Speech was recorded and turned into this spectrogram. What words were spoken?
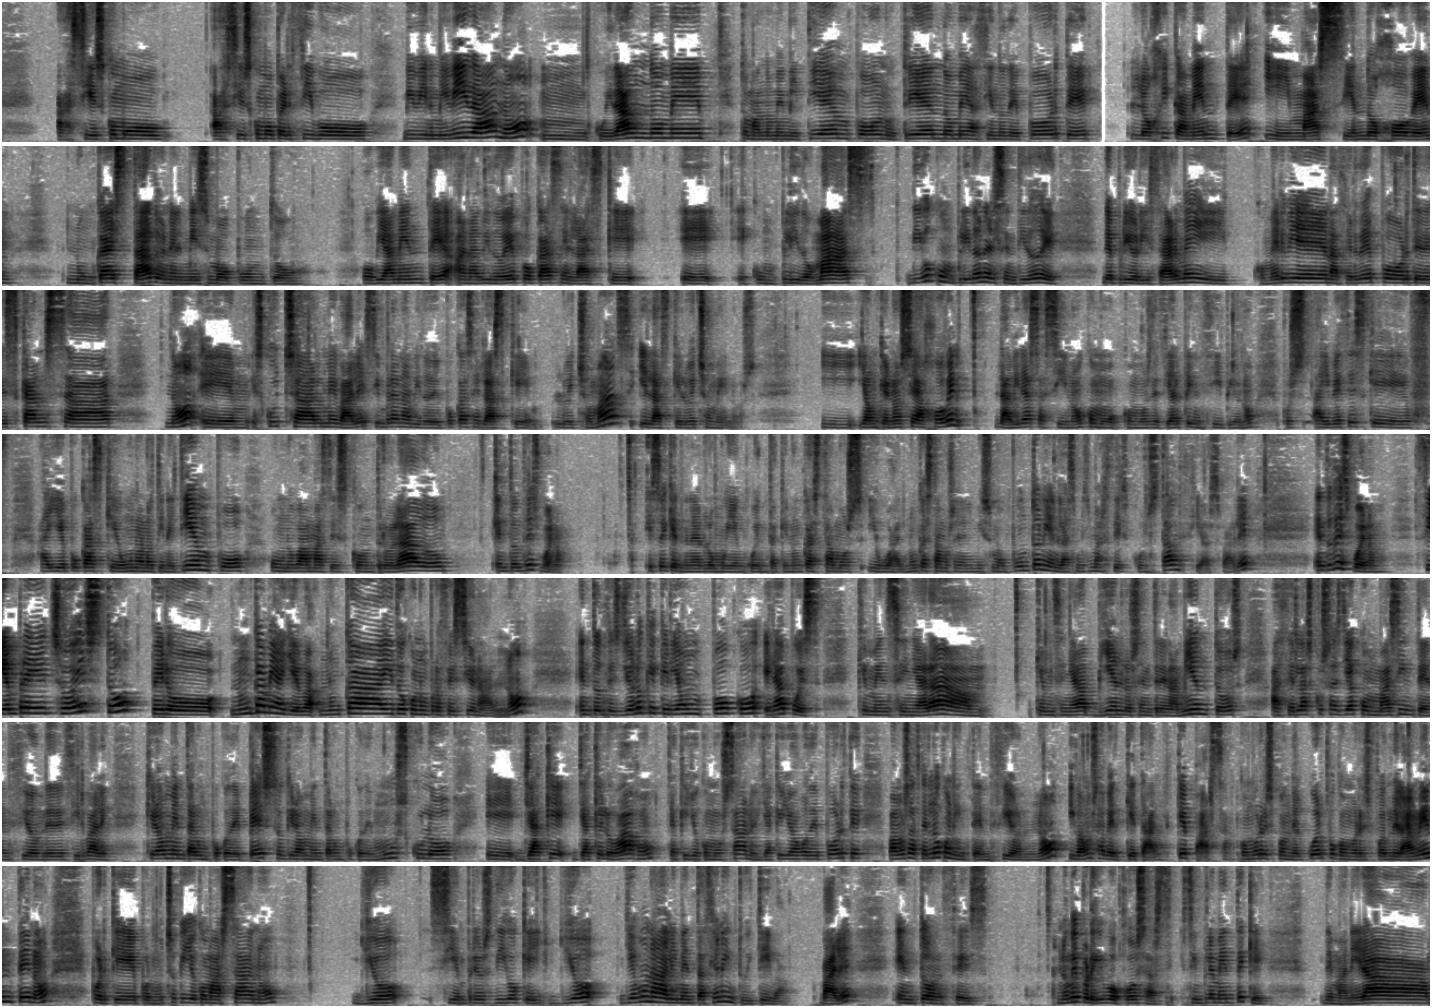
así es como, así es como percibo vivir mi vida, ¿no? Mm, cuidándome, tomándome mi tiempo, nutriéndome, haciendo deporte. Lógicamente, y más siendo joven, nunca he estado en el mismo punto. Obviamente han habido épocas en las que he, cumplido más. Digo cumplido en el sentido de, de priorizarme y comer bien, hacer deporte, descansar, ¿no? Em, escucharme, ¿vale? Siempre han habido épocas en las que lo he hecho más y en las que lo he hecho menos. Y, aunque no sea joven, la vida es así, ¿no? Como, como os decía al principio, ¿no? Pues hay veces que hay épocas que uno no tiene tiempo o uno va más descontrolado. Entonces, bueno, eso hay que tenerlo muy en cuenta, que nunca estamos igual, nunca estamos en el mismo punto ni en las mismas circunstancias, ¿vale? Entonces, bueno, siempre he hecho esto, pero nunca me ha llevado, nunca he ido con un profesional, ¿no? Entonces, yo lo que quería un poco era pues que me enseñara que me enseñara bien los entrenamientos, hacer las cosas ya con más intención, de decir, vale, quiero aumentar un poco de peso, quiero aumentar un poco de músculo, eh, ya, que, ya que lo hago, ya que yo como sano y ya que yo hago deporte, vamos a hacerlo con intención, ¿no? Y vamos a ver qué tal, qué pasa, cómo responde el cuerpo, cómo responde la mente, ¿no? Porque por mucho que yo coma sano, yo siempre os digo que yo llevo una alimentación intuitiva, ¿vale? Entonces, no me prohíbo cosas, simplemente que de manera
